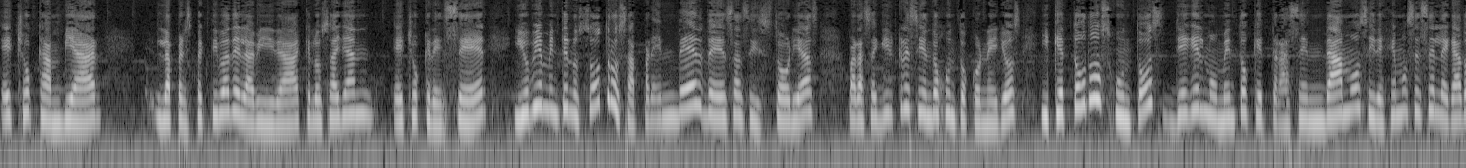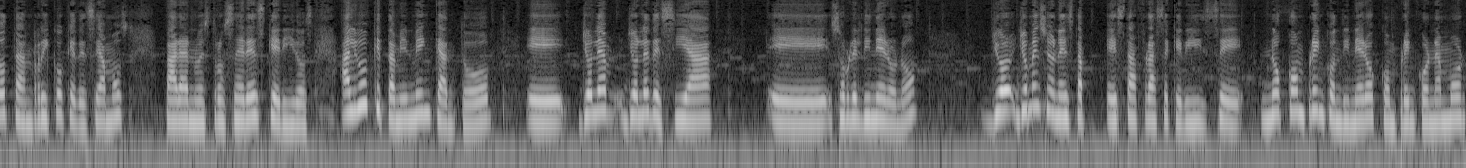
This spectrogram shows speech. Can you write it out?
hecho cambiar la perspectiva de la vida, que los hayan hecho crecer y obviamente nosotros aprender de esas historias para seguir creciendo junto con ellos y que todos juntos llegue el momento que trascendamos y dejemos ese legado tan rico que deseamos para nuestros seres queridos. Algo que también me encantó, eh, yo, le, yo le decía eh, sobre el dinero, ¿no? Yo, yo mencioné esta, esta frase que dice, no compren con dinero, compren con amor.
